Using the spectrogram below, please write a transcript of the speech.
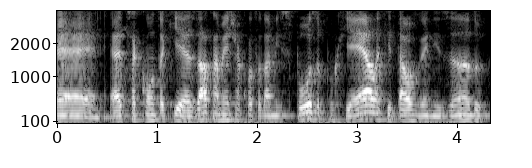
é, essa conta aqui é exatamente a conta da minha esposa, porque é ela que está organizando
